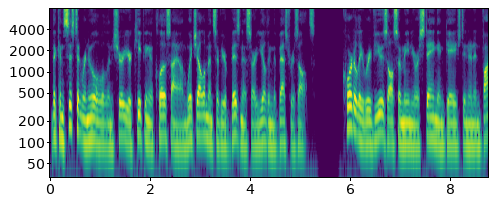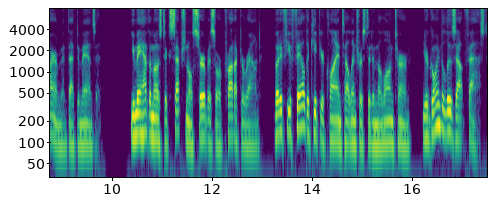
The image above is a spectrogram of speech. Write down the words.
The consistent renewal will ensure you're keeping a close eye on which elements of your business are yielding the best results. Quarterly reviews also mean you are staying engaged in an environment that demands it. You may have the most exceptional service or product around, but if you fail to keep your clientele interested in the long term, you're going to lose out fast.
